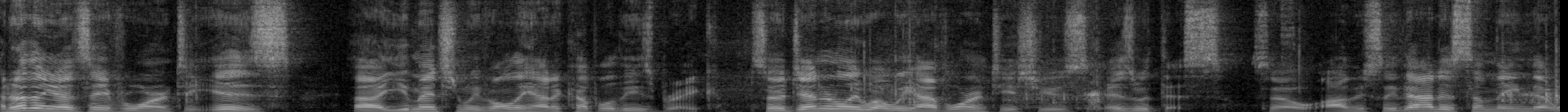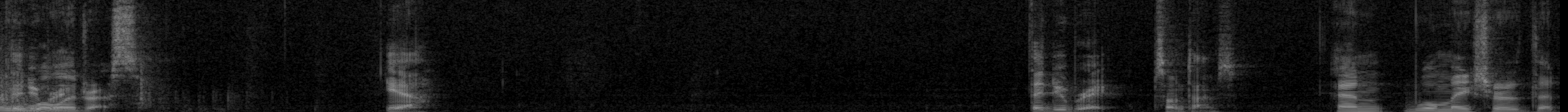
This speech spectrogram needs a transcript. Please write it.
another thing I'd say for warranty is uh, you mentioned we've only had a couple of these break. So generally, what we have warranty issues is with this. So obviously, that is something that we will break. address. yeah, they do break sometimes. And we'll make sure that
